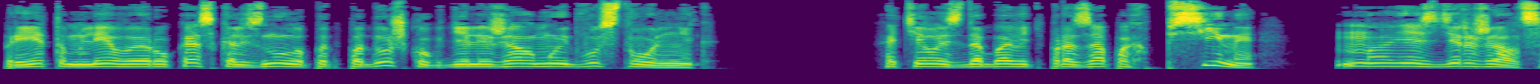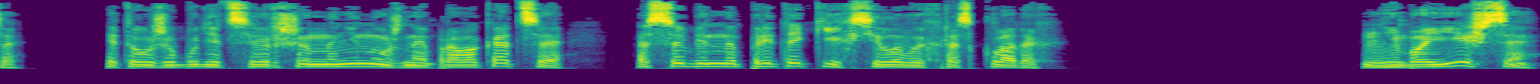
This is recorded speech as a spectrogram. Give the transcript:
При этом левая рука скользнула под подушку, где лежал мой двуствольник. Хотелось добавить про запах псины, но я сдержался. Это уже будет совершенно ненужная провокация, особенно при таких силовых раскладах. «Не боишься?»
